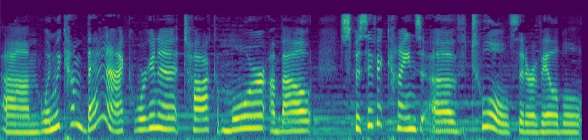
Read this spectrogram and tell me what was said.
Um, when we come back, we're going to talk more about specific kinds of tools that are available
